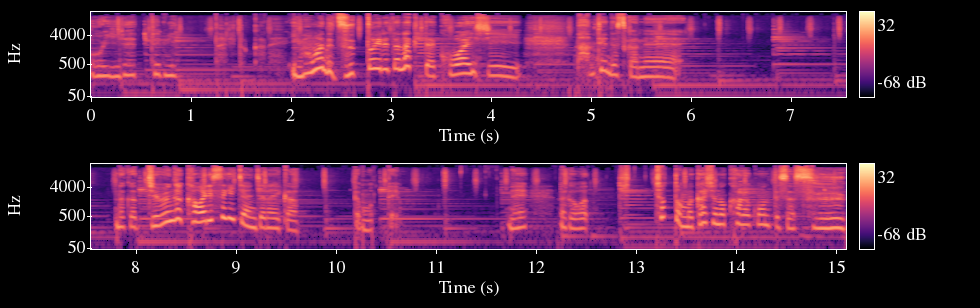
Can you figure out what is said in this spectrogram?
を入れてみたりとかね。今までずっと入れてなくて怖いし何て言うんですかね。なんか自分が変わりすぎちゃうんじゃないかって思って。ね。なんかちょっと昔のカラコンってさす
